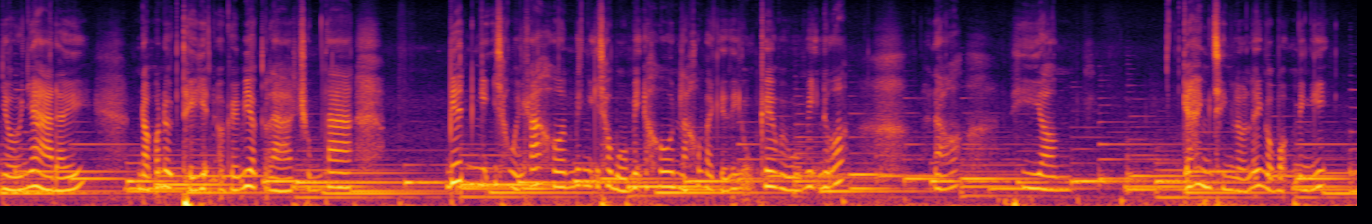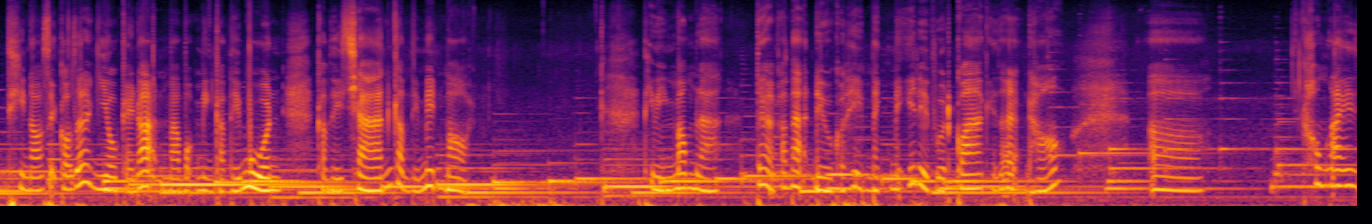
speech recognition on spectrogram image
nhớ nhà đấy nó có được thể hiện ở cái việc là chúng ta biết nghĩ cho người khác hơn biết nghĩ cho bố mẹ hơn là không phải cái gì cũng kêu với bố mẹ nữa. Đó thì um, cái hành trình lớn lên của bọn mình ý thì nó sẽ có rất là nhiều cái đoạn mà bọn mình cảm thấy buồn cảm thấy chán cảm thấy mệt mỏi. Thì mình mong là tất cả các bạn đều có thể mạnh mẽ để vượt qua cái giai đoạn đó. Uh, không ai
